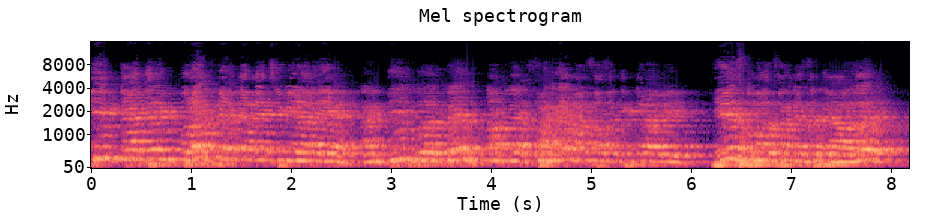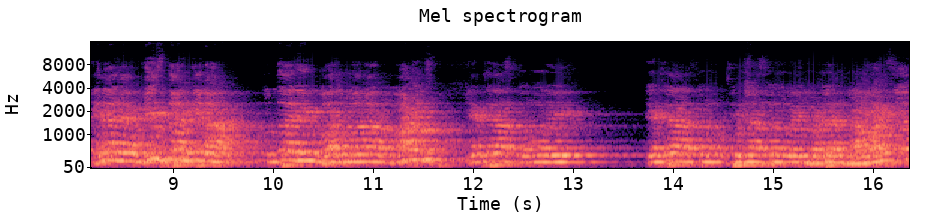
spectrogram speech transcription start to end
ती काहीतरी परतफेड करण्याची वेळ आली आहे. आणि ती परतफेड आपल्या चांगल्या माणसासाठी करावी. हेच तुम्हाला सांगण्यासाठी आलोय. येणाऱ्या वीस तारखेला तुतारी वाजवणारा माणूस याच्या समोर याच्या सम- बटन धावायचं.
